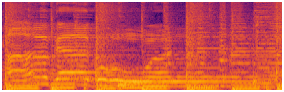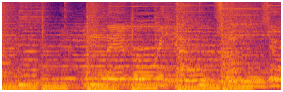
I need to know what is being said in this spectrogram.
바가공원. 내 고향 전주.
